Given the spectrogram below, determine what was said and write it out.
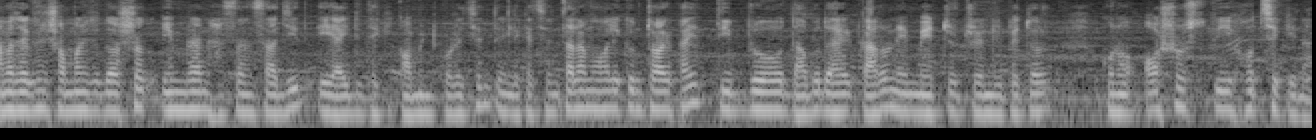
আমাদের একজন সম্মানিত দর্শক ইমরান হাসান সাজিদ এই আইডি থেকে কমেন্ট করেছেন। তিনি লিখেছেন, সালামু আলাইকুম টয় ভাই, তীব্র দাবদাহের কারণে মেট্রো ট্রেনের ভেতর কোনো অস্বস্তি হচ্ছে কিনা?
